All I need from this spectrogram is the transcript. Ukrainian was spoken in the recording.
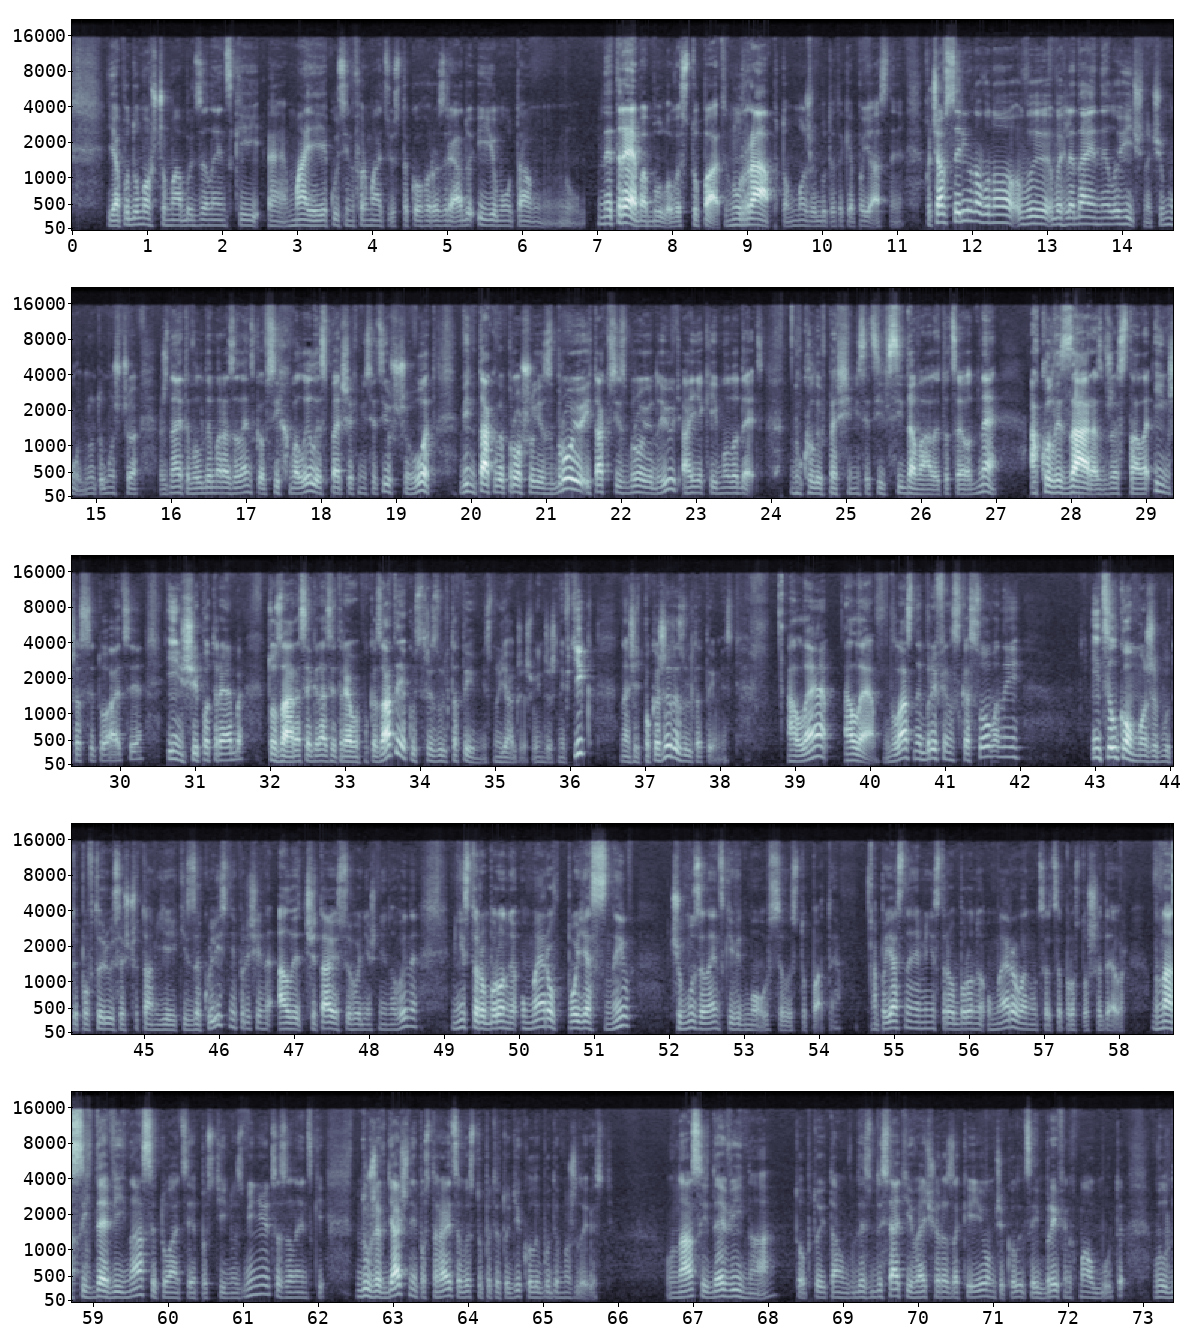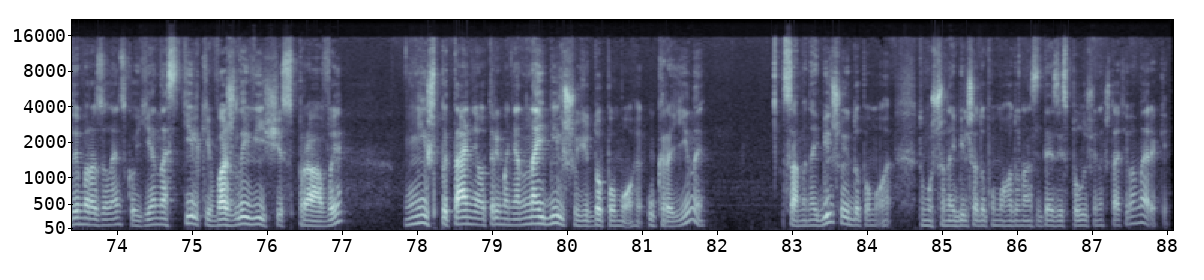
Я подумав, що, мабуть, Зеленський е, має якусь інформацію з такого розряду, і йому там ну, не треба було виступати. Ну, раптом може бути таке пояснення. Хоча все рівно воно ви, виглядає нелогічно. Чому? Ну тому що ж знаєте, Володимира Зеленського всі хвалили з перших місяців, що от він так випрошує зброю і так всі зброю дають, а який молодець. Ну, коли в перші місяці всі давали, то це одне. А коли зараз вже стала інша ситуація, інші потреби, то зараз якраз і треба показати якусь результативність. Ну як же ж, він же ж не втік, значить покажи результативність. Але, але, власне, брифінг скасований. І цілком може бути, повторюся, що там є якісь закулісні причини, але читаю сьогоднішні новини. Міністр оборони Умеров пояснив, чому Зеленський відмовився виступати. А пояснення міністра оборони Умерова ну це, це просто шедевр. В нас йде війна, ситуація постійно змінюється. Зеленський дуже вдячний, постарається виступити тоді, коли буде можливість. У нас йде війна, тобто і там десь в 10-й вечора за Києвом, чи коли цей брифінг мав бути, Володимира Зеленського є настільки важливіші справи, ніж питання отримання найбільшої допомоги України саме найбільшої допомоги, тому що найбільша допомога до нас йде зі Сполучених Штатів Америки.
